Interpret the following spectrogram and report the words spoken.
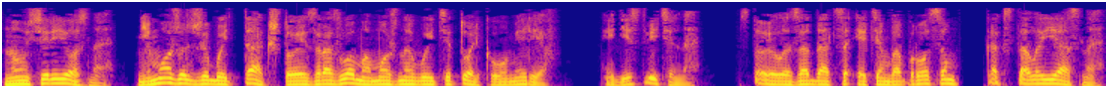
Ну серьезно, не может же быть так, что из разлома можно выйти только умерев. И действительно, стоило задаться этим вопросом, как стало ясно,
